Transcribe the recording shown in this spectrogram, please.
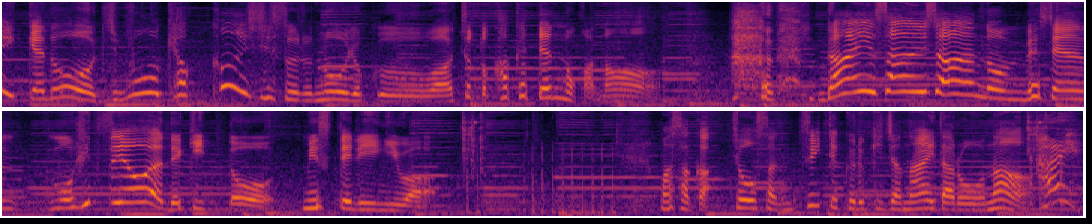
いけど自分を客観視する能力はちょっと欠けてんのかな 第三者の目線も必要やできっと。ミステリーには。まさか調査についてくる気じゃないだろうな。はい。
